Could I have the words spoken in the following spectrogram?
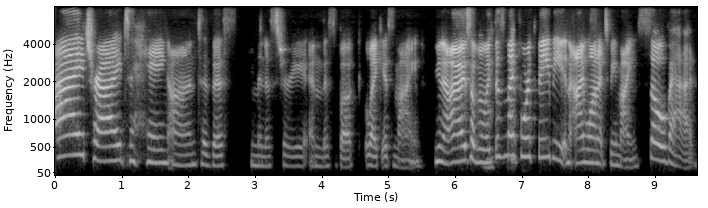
I try to hang on to this ministry and this book like it's mine. You know, I something like this is my fourth baby and I want it to be mine so bad.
